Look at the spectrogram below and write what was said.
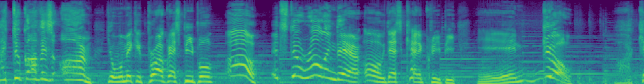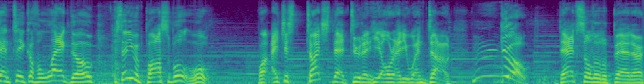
I took off his arm. Yo, we're making progress, people. Oh, Oh, it's still rolling there. Oh, that's kind of creepy. And go! Oh, I can't take off a leg, though. Is that even possible? Whoa. Well, I just touched that dude and he already went down. Go! That's a little better.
